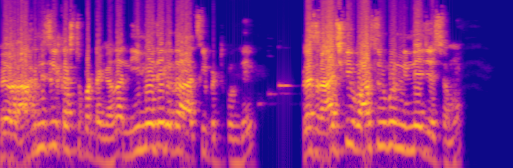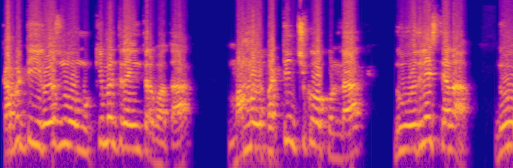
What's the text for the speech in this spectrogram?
మేము అహర్నిశలు కష్టపడ్డాం కదా నీ మీదే కదా ఆశలు పెట్టుకుంది. ప్లస్ రాజకీయ వారసులు కూడా నిన్నే చేశాము. కాబట్టి ఈ రోజు నువ్వు ముఖ్యమంత్రి అయిన తర్వాత మమ్మల్ని పట్టించుకోకుండా నువ్వు వదిలేస్తే ఎలా నువ్వు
